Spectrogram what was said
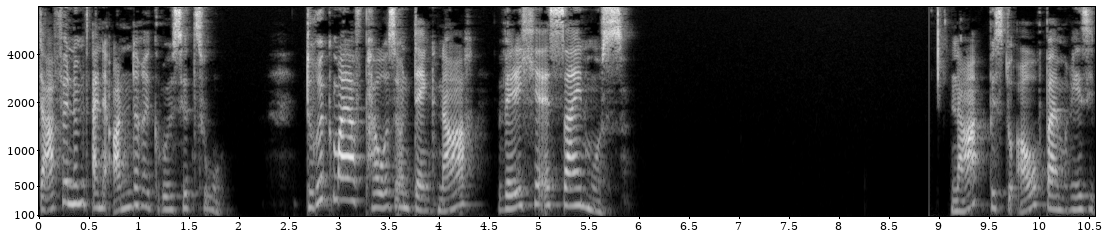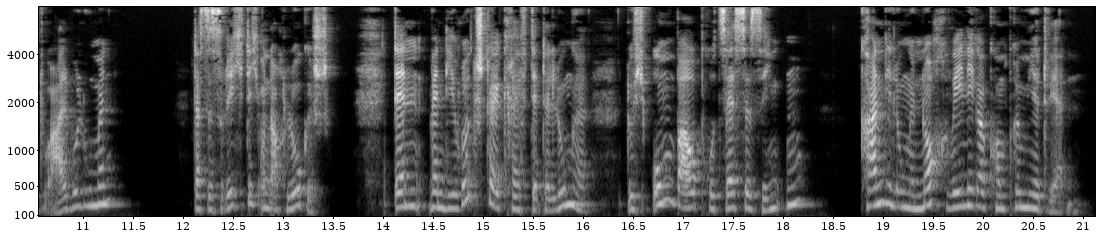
Dafür nimmt eine andere Größe zu. Drück mal auf Pause und denk nach, welche es sein muss. Na, bist du auch beim Residualvolumen? Das ist richtig und auch logisch. Denn wenn die Rückstellkräfte der Lunge durch Umbauprozesse sinken, kann die Lunge noch weniger komprimiert werden,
